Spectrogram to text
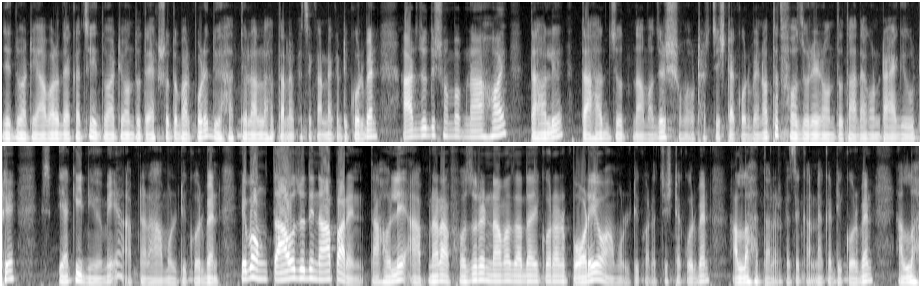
যে দোয়াটি আবারও দেখাচ্ছে, এই দোয়াটি অন্তত একশতবার পড়ে দুই হাত তোলে আল্লাহ তালার কাছে কান্নাকাটি করবেন। আর যদি সম্ভব না হয়, তাহলে তাহাজ্জত নামাজের সময় ওঠার চেষ্টা করবেন। অর্থাৎ ফজরের অন্তত আধা ঘণ্টা আগে উঠে একই নিয়মে আপনারা আমলটি করবেন। এবং তাও যদি না পারেন, তাহলে আপনারা ফজরের ফজরের নামাজ আদায় করার পরেও আমলটি করার চেষ্টা করবেন। আল্লাহ তালার কাছে কান্নাকাটি করবেন। আল্লাহ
